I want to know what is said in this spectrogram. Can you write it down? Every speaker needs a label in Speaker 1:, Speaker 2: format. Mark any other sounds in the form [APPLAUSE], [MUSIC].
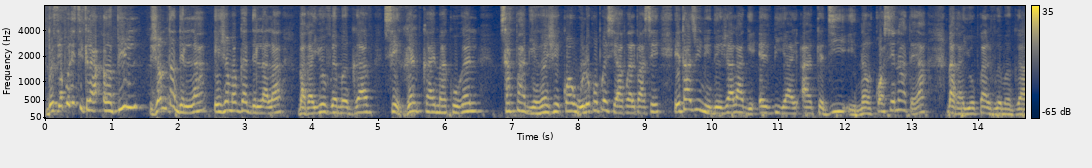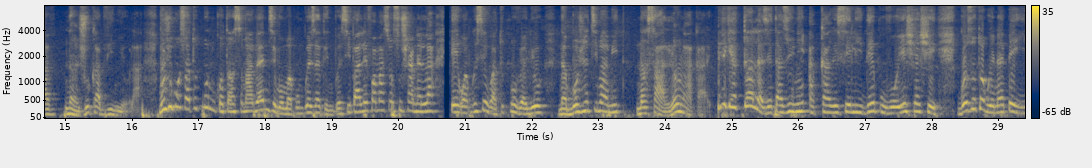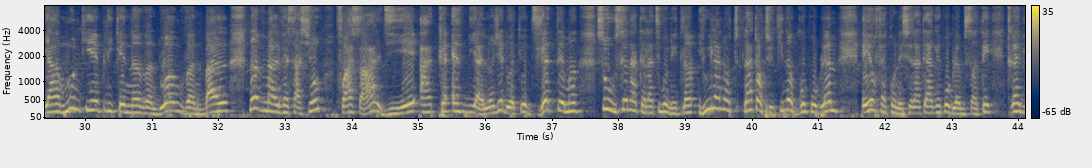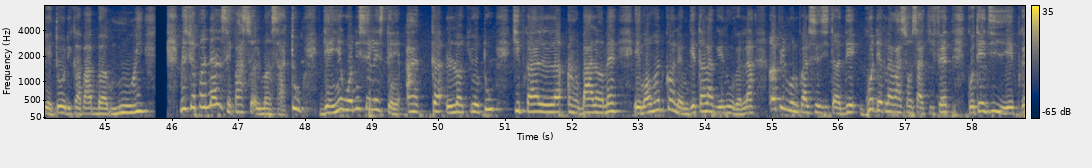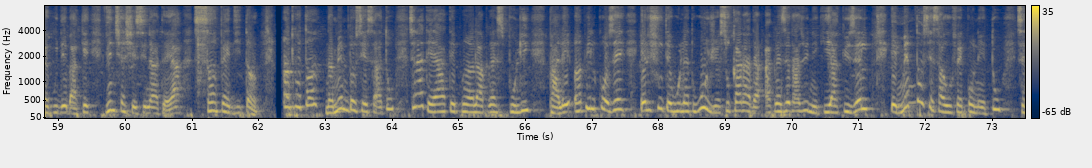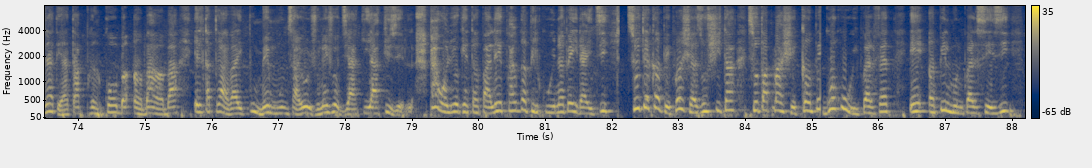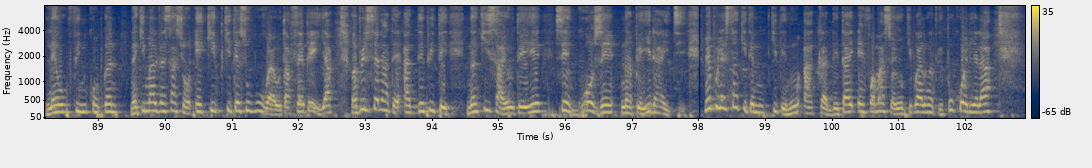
Speaker 1: Dosye politik la anpil, jom tan del la, e jom ap gade del la la, bagay yo vremen grav, se rel kray makorel, Sak pa bi ranger kwa ou lo kompre apre l pase, Etasuni deja lage FBI ak di e nan kwa senate ya, bagay yo pral vremen grav nan jou kap vin yo la. Bonjou, bonsoit tout moun, kontan seman ven, se mouman pou m prezente n prinsipal informasyon sou chanel la, e wap presewa tout nouvel yo nan bonjanti mamit nan salon lakay. Epi kek ton, les Etasuni ap karese lide pou voye cheshe, gozoto brenen pe ya moun ki implike nan 22, 20 bal, nan malversasyon, fwa sa diye ak FBI lonje dwet yo direktman sou senate la tibonit lan, yon la, la tortue ki nan gwo problem, e yon fè konen senate agen problem sante, tre bientou di kapab mouri Men sepandan, se pa solman sa tou, genyen Roni Celestin ak lot yo tou ki pral an balan men, e mouman kolem, getan la gen nouvel la, anpil moun pral sezitan de gwo deklarasyon sa ki fet, kote diye pre pou debake, vin chèche senate ya, san perdi tan. Entre tan, nan menm dosye sa tou, senate ya te pran la pres pou li, pale anpil koze, el choute boulet rouge sou Kanada ak les Etats-Unis ki akuse el, e menm dosye sa ou fe konen tou, senate ya ta pran kob an ba an ba, el tap travay pou men moun sa yo jounen jodia ki akuse el. Parol yo gen tan pale, pral gan pil kouri nan peyi da iti. Sou te kampe pran chèz ou chita, sou tap mache kampe, gwo kouri pral fèt, e an pil moun pral sezi, le ou fin kompren nan ki malversasyon ekip ki te sou pouvay ou tap fè peyi ya. An pil senate ak depite nan ki sa yo teye, se gwo zen nan peyi da iti. Men pou lestan kite, kite nou ak detay informasyon yo ki pral rentre pou kwa liye la,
